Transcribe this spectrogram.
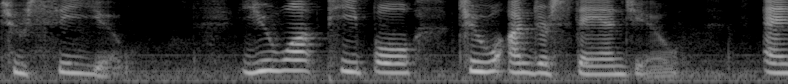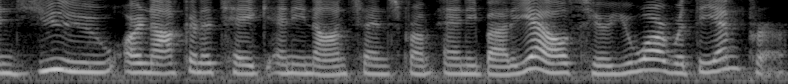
to see you. You want people to understand you. And you are not going to take any nonsense from anybody else. Here you are with the Emperor.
